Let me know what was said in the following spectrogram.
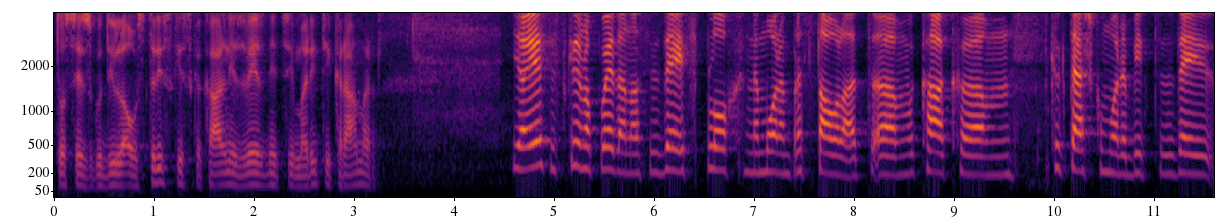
to se je zgodilo avstrijski skakalni zvezdnici Mariti Kramer. Ja, jaz iskreno povedano si zdaj sploh ne morem predstavljati, um, kako um, kak težko mora biti zdaj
